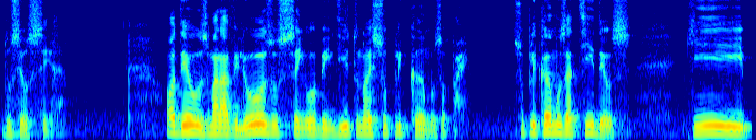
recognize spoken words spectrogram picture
do seu ser. Ó Deus maravilhoso, Senhor bendito, nós suplicamos, ó Pai. Suplicamos a Ti, Deus, que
